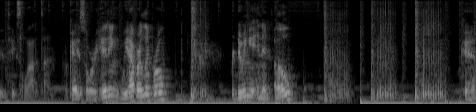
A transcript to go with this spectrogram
It takes a lot of time. Okay, so we're hitting, we have our lip roll. We're doing it in an O. Okay,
